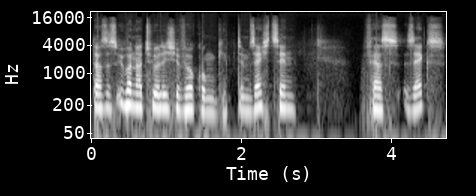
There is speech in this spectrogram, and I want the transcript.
dass es übernatürliche Wirkungen gibt. Im 16, Vers 6.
